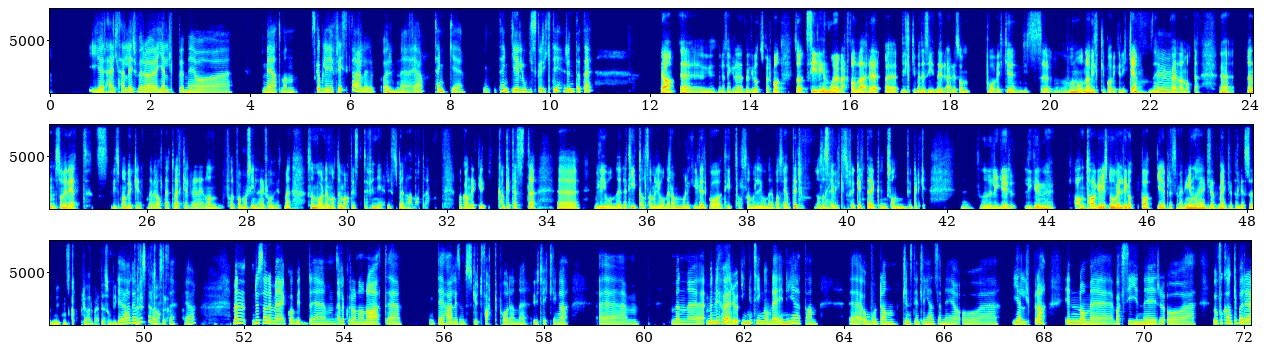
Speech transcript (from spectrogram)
gjøre helt heller, for å hjelpe med, å, med at man skal bli frisk, da, eller mhm. ordne mm. Ja, tenke, tenke logisk og riktig rundt dette. Ja, eh, jeg tenker det er et veldig godt spørsmål. Så Silingen må i hvert fall være eh, hvilke medisiner er det som påvirker disse hormonene, hvilke påvirker ikke, mm. på en eller annen måte. Men som vi vet, hvis man bruker et nevralt nettverk eller en eller annen form for maskinlæringsalgoritme, så må det matematisk defineres på en eller annen måte. Man kan ikke, kan ikke teste eh, millioner, titalls av millioner av molekyler på titalls av millioner av pasienter, og så se hvilke som funker. Det, sånn funker det ikke. Så det ligger, ligger, antageligvis noe veldig godt bak pressemeldingen, og jeg gleder meg egentlig til å lese det vitenskapelige arbeidet som ligger ja, bak der. Ja, det blir spennende å se. Ja. Men du sa det med covid, eh, eller korona nå, at eh, det har liksom skutt fart på denne utviklinga. Eh, men, men, vi hører jo ingenting om det i nyhetene, om hvordan kunstig intelligens er med å hjelpe da, med vaksiner og Hvorfor kan ikke bare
